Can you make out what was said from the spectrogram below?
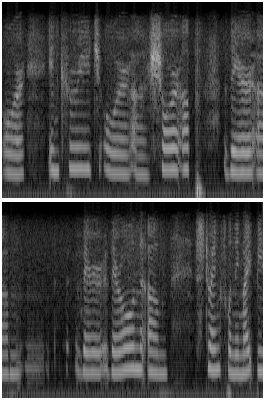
or encourage or uh, shore up their um, their their own um, strength when they might be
